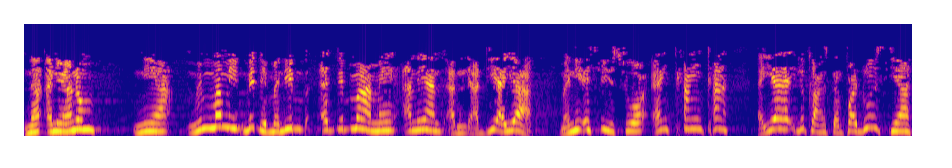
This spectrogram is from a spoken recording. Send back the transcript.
Na anuanom nea mema me mede m'ani de maa me ane an- an- adeɛ a ɛyɛ a m'ani asii soɔ ɛnkanka ɛyɛ luka nsɛmpa dunsia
